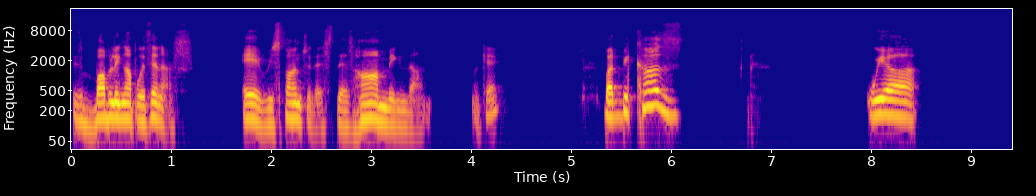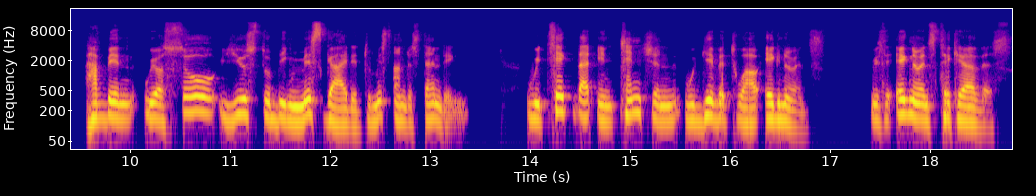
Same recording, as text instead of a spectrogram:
is bubbling up within us. Hey, respond to this. There's harm being done. Okay? But because we are have been we are so used to being misguided to misunderstanding we take that intention we give it to our ignorance we say ignorance take care of this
